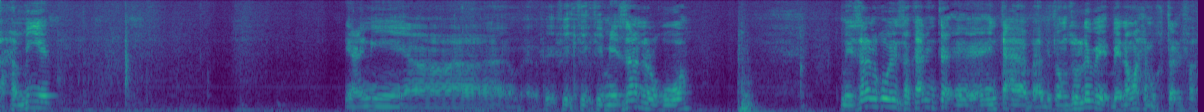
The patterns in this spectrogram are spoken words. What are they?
أهمية يعني آه، في, في, في- في ميزان القوة. ميزان القوة إذا كان أنت أنت بتنظر له بنواحي مختلفة.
